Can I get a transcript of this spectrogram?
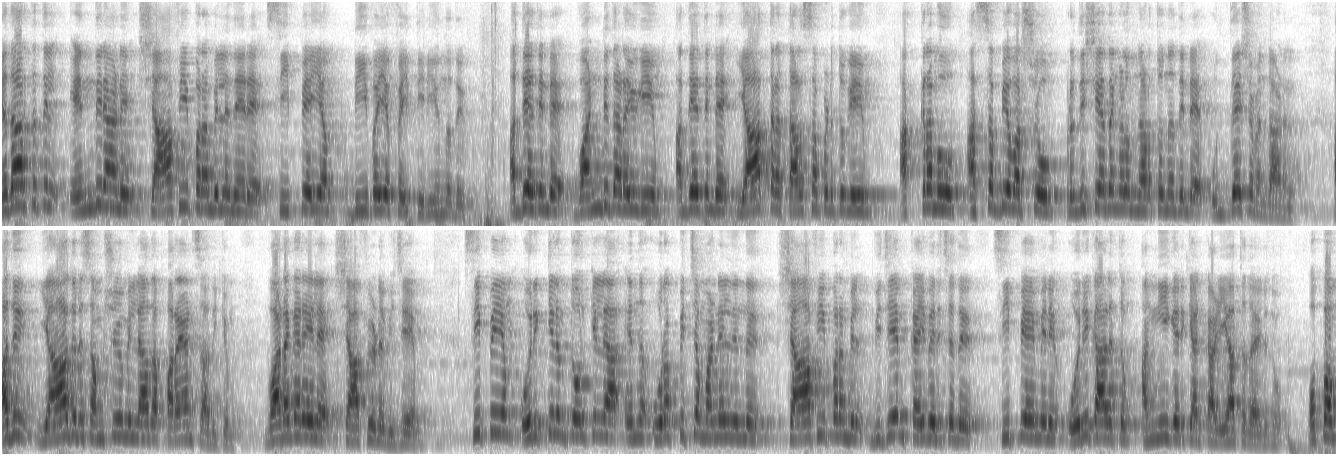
യഥാർത്ഥത്തിൽ എന്തിനാണ് ഷാഫി പറമ്പിലിന് നേരെ C P I M DYFI തിരിയുന്നത്? അദ്ദേഹത്തിന്റെ വണ്ടി തടയുകയും അദ്ദേഹത്തിന്റെ യാത്ര തടസ്സപ്പെടുത്തുകയും അക്രമവും അസഭ്യവർഷവും പ്രതിഷേധങ്ങളും നടത്തുന്നതിന്റെ ഉദ്ദേശം എന്താണ്? അത് യാതൊരു സംശയവുമില്ലാതെ പറയാൻ സാധിക്കും. വടകരയിലെ ഷാഫിയുടെ വിജയം. സി പി എം ഒരിക്കലും തോൽക്കില്ല എന്ന് ഉറപ്പിച്ച മണ്ണിൽ നിന്ന് ഷാഫി പറമ്പിൽ വിജയം കൈവരിച്ചത് സി പി എമ്മിന് ഒരു കാലത്തും അംഗീകരിക്കാൻ കഴിയാത്തതായിരുന്നു. ഒപ്പം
